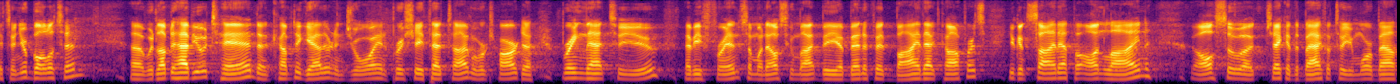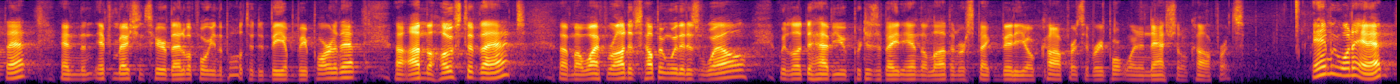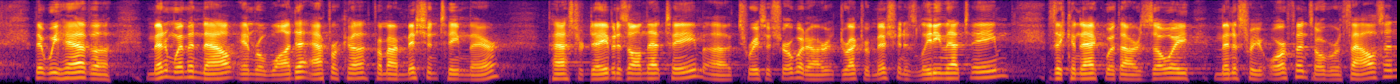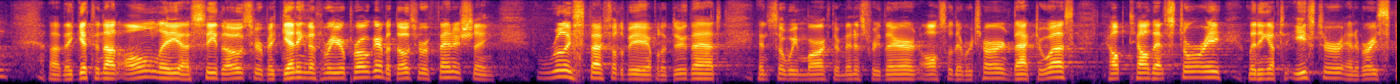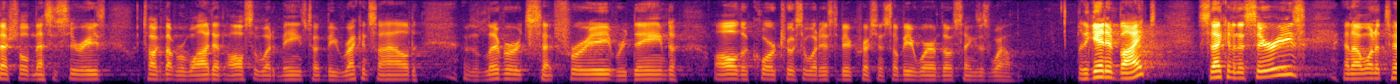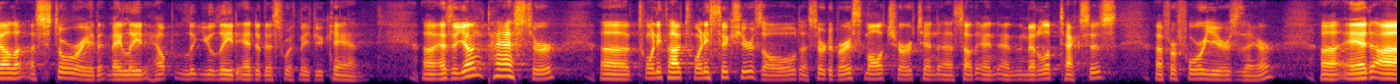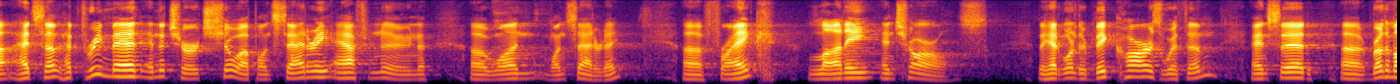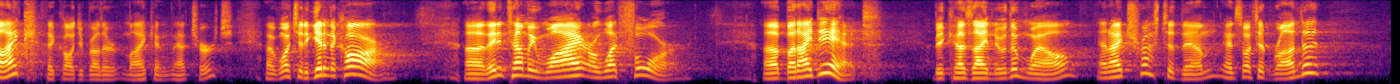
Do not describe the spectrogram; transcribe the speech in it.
It's in your bulletin. Uh, we'd love to have you attend and come together and enjoy and appreciate that time. We worked hard to bring that to you. Maybe friends, someone else who might be a benefit by that conference. You can sign up online. Also, uh, check at the back. I'll tell you more about that. And the information's here available for you in the bulletin to be able to be a part of that. Uh, I'm the host of that. Uh, my wife Rhonda's helping with it as well. We'd love to have you participate in the Love and Respect Video Conference, a very important one, a national conference. And we want to add that we have uh, men and women now in Rwanda, Africa, from our mission team there. Pastor David is on that team. Uh, Teresa Sherwood, our director of mission, is leading that team they connect with our Zoe Ministry orphans, over a thousand. Uh, they get to not only uh, see those who are beginning the three year program, but those who are finishing. Really special to be able to do that. And so we mark their ministry there. And also, they return back to us to help tell that story leading up to Easter and a very special message series talk about Rwanda and also what it means to be reconciled, delivered, set free, redeemed, all the core truths of what it is to be a Christian. So be aware of those things as well. And again, invite, second in the series, and I want to tell a story that may lead, help you lead into this with me if you can. Uh, as a young pastor, uh, 25, 26 years old, I served a very small church in, uh, southern, in, in the middle of Texas uh, for four years there. Uh, and uh, had, some, had three men in the church show up on Saturday afternoon, uh, one, one Saturday uh, Frank, Lonnie, and Charles. They had one of their big cars with them and said, Brother Mike, they called you Brother Mike in that church, I want you to get in the car. Uh, they didn't tell me why or what for, but I did because I knew them well and I trusted them. And so I said, Rhonda,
